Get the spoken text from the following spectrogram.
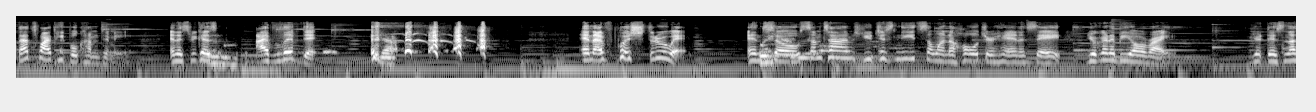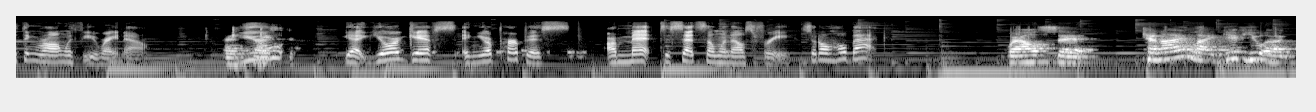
That's why people come to me. And it's because mm. I've lived it. Yeah. and I've pushed through it. And so sometimes you just need someone to hold your hand and say, You're going to be all right. You're, there's nothing wrong with you right now. You, yeah, your gifts and your purpose are meant to set someone else free. So don't hold back. Well said. Can I like give you a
